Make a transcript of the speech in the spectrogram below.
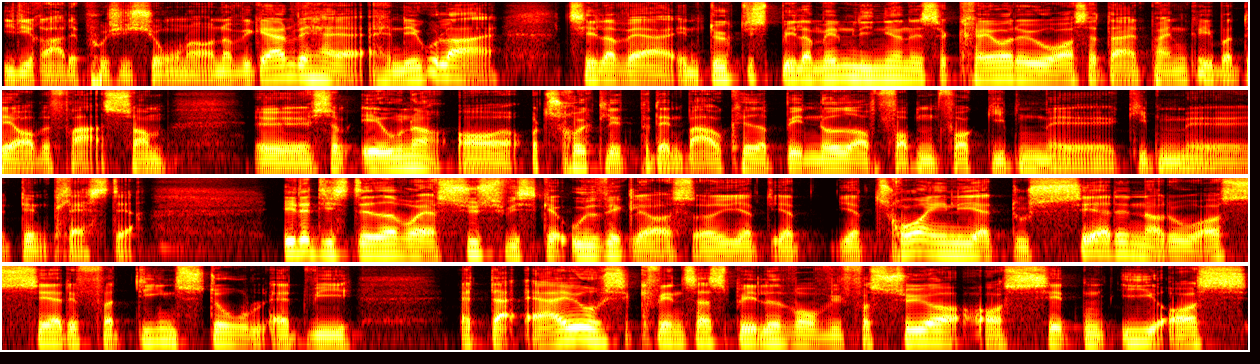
i de rette positioner. Og når vi gerne vil have, have Nikolaj til at være en dygtig spiller mellem linjerne, så kræver det jo også, at der er et par angriber deroppe fra, som, øh, som evner at, at trykke lidt på den bagkæde og binde noget op for dem, for at give dem, øh, give dem øh, den plads der et af de steder, hvor jeg synes, vi skal udvikle os, og jeg, jeg, jeg tror egentlig, at du ser det, når du også ser det fra din stol, at vi at der er jo sekvenser af spillet, hvor vi forsøger at sætte dem i os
